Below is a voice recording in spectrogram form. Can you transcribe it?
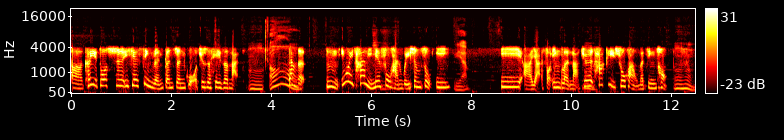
呃，可以多吃一些杏仁跟榛果，就是 hazelnut 嗯，哦，这样的。嗯，因为它里面富含维生素 E。，Yeah，E 啊呀，for England 啦，就是它可以舒缓我们经痛。嗯哼，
